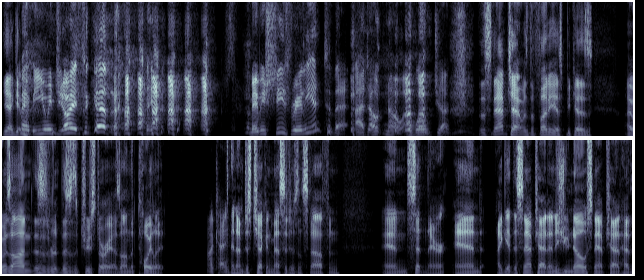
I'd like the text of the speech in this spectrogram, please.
Yeah, get Maybe you enjoy it together. Maybe she's really into that. I don't know. I won't judge. the Snapchat was the funniest because I was on this is this is a true story. I was on the toilet Okay. and I'm just checking messages and stuff and and sitting there and I get the Snapchat and as you know Snapchat have,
